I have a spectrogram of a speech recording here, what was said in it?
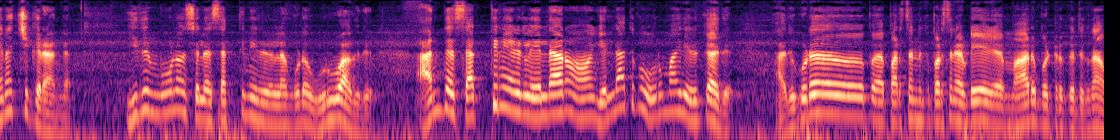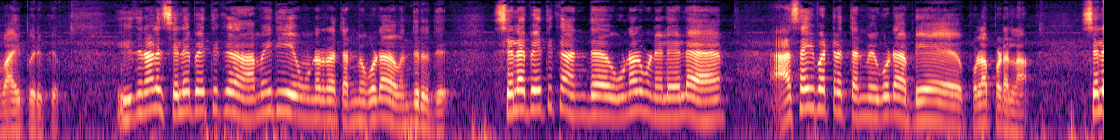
இணைச்சிக்கிறாங்க. இதன் மூலம் சில சக்தி நிலைகள்லாம் கூட உருவாகுது. அந்த சக்தி நிலைகள் எல்லாரும் எல்லாத்துக்கும் ஒரு மாதிரி இருக்காது. அது கூட இப்போ பர்சனுக்கு பர்சன் அப்படியே மாறுபட்டுருக்கிறதுக்கு தான் வாய்ப்பு இருக்குது இதனால் சில பேர்த்துக்கு அமைதியை உணர்கிற தன்மை கூட வந்துடுது சில பேர்த்துக்கு அந்த உணர்வு நிலையில் அசைவற்ற தன்மை கூட அப்படியே புலப்படலாம். சில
